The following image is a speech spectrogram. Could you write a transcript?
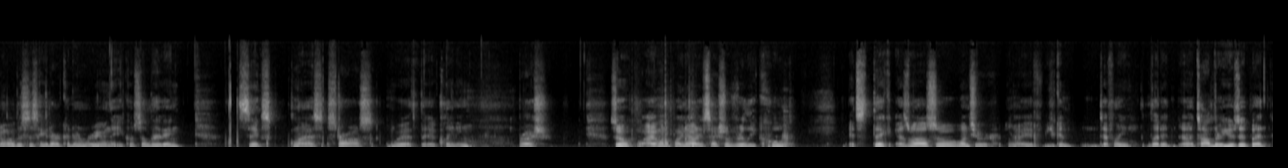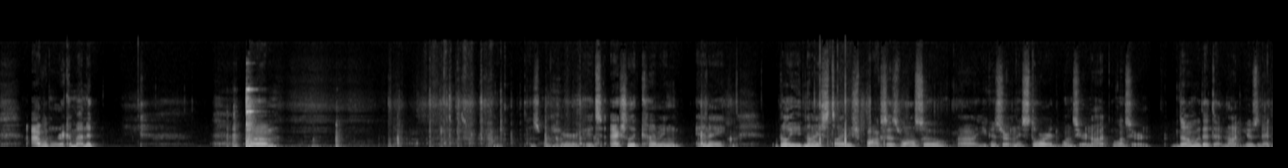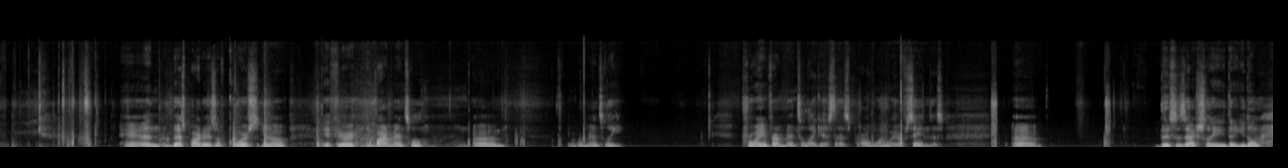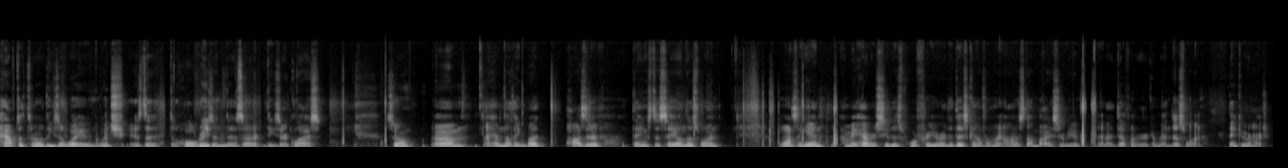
Hello, this is Haydar and I'm reviewing the ICOSA Living 6 glass straws with the cleaning brush. So I want to point out it's actually really cool. It's thick as well, so once you're, you know, if you can definitely let a uh, toddler use it, but I wouldn't recommend it. Um, this one here, it's actually coming in a really nice stylish box as well so uh, you can certainly store it once you're not once you're done with it and not using it. And the best part is of course you know if you're environmental um, environmentally pro-environmental I guess that's probably one way of saying this uh, this is actually that you don't have to throw these away which is the the whole reason these are these are glass. So um, I have nothing but positive things to say on this one. Once again, I may have received this for free or the discount for my honest unbiased review, and I definitely recommend this one. Thank you very much.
